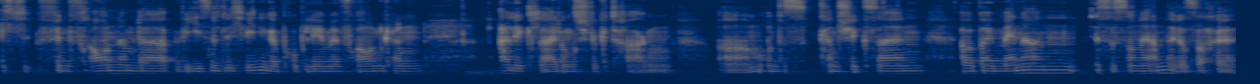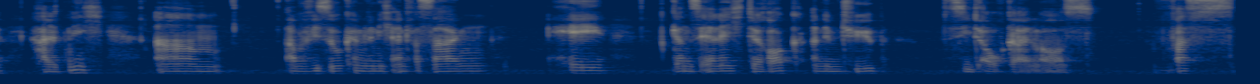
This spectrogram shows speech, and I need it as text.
ich finde, Frauen haben da wesentlich weniger Probleme. Frauen können alle Kleidungsstücke tragen ähm, und es kann schick sein. Aber bei Männern ist es so eine andere Sache halt nicht. Ähm, aber wieso können wir nicht einfach sagen, hey, ganz ehrlich, der Rock an dem Typ sieht auch geil aus. Was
